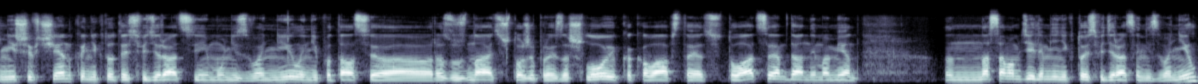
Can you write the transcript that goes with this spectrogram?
ни Шевченко, ни кто-то из федерации ему не звонил и не пытался разузнать, что же произошло и какова обстоит ситуация в данный момент. На самом деле мне никто из федерации не звонил.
